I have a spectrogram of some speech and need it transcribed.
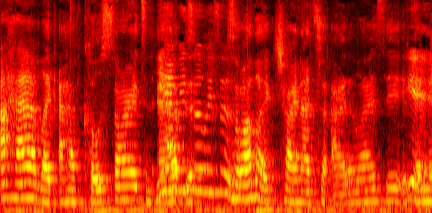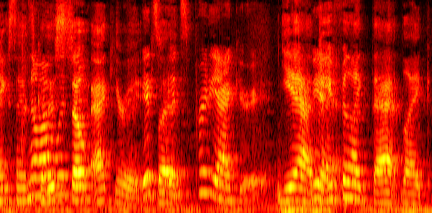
I have like I have co-stars and Yeah, me too, me too. So I like try not to idolize it if Yeah. that makes sense because I'm it's so you. accurate. It's but it's pretty accurate. yeah, do you feel like that? Like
